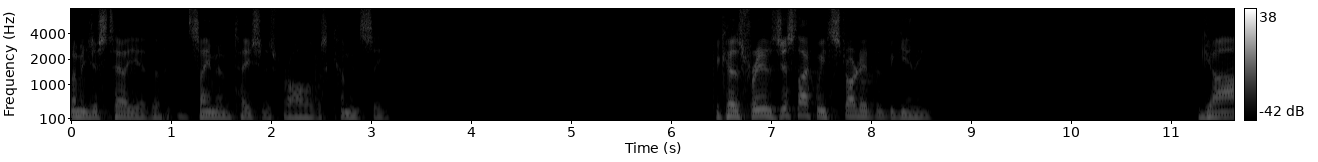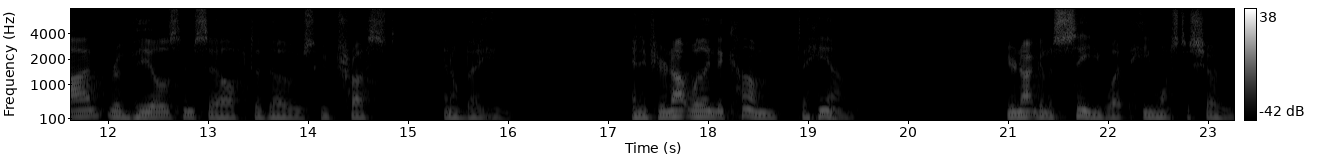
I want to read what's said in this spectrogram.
Let me just tell you the same invitation is for all of us come and see. Because, friends, just like we started at the beginning, God reveals himself to those who trust and obey him. And if you're not willing to come to him, you're not going to see what he wants to show you.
